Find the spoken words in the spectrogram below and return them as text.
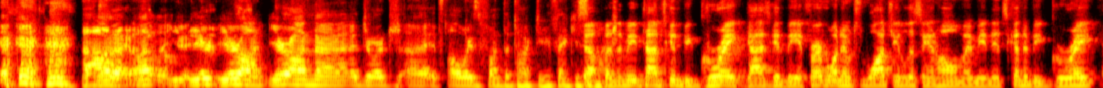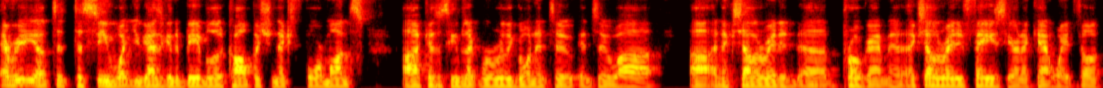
All right, well, you're you're on you're on uh, George. Uh, it's always fun to talk to you. Thank you so yeah, much. But in the meantime, it's going to be great, guys. It's going to be for everyone who's watching and listening at home. I mean, it's going to be great every you know, to to see what you guys are going to be able to accomplish in the next four months because uh, it seems like we're really going into into uh, an accelerated uh, program, an accelerated phase here, and I can't wait, Phil.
